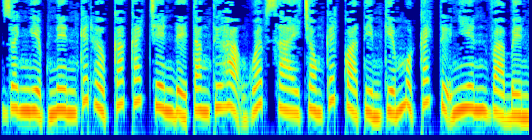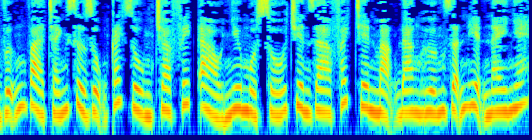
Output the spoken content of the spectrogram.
Doanh nghiệp nên kết hợp các cách trên để tăng thứ hạng website trong kết quả tìm kiếm một cách tự nhiên và bền vững và tránh sử dụng cách dùng traffic ảo như một số chuyên gia fake trên mạng đang hướng dẫn hiện nay nhé.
